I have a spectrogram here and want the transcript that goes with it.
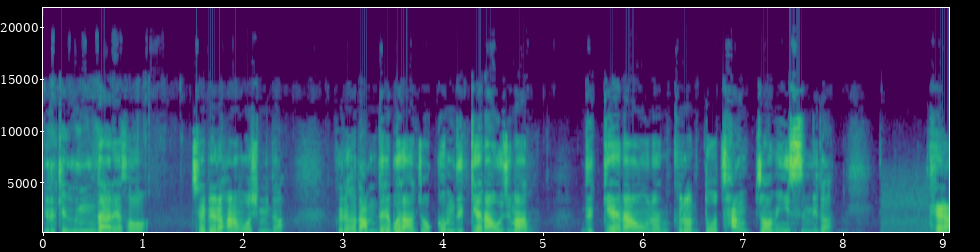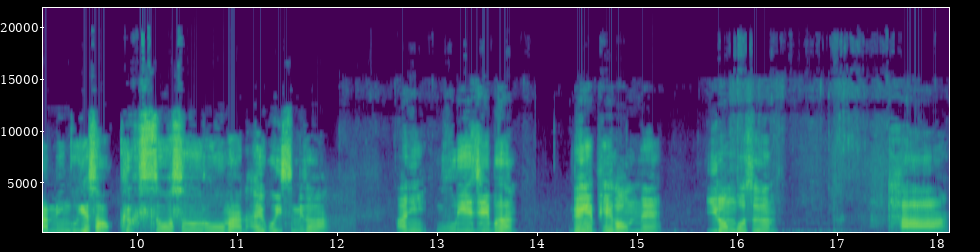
이렇게 응달에서 재배를 하는 곳입니다. 그래서 남들보다는 조금 늦게 나오지만 늦게 나오는 그런 또 장점이 있습니다. 대한민국에서 극소수로만 알고 있습니다. 아니 우리 집은 냉해 피해가 없네. 이런 곳은 다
